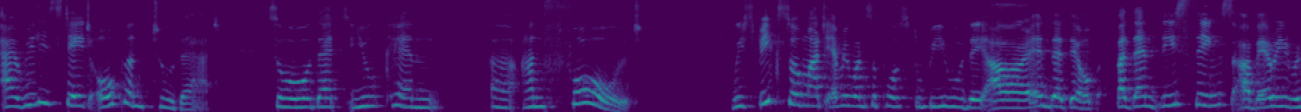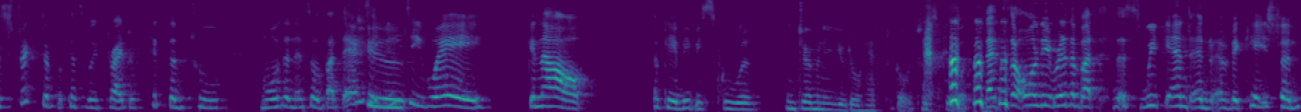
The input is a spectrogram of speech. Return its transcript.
I really stayed open to that so that you can uh, unfold. We speak so much, everyone's supposed to be who they are, and that they're, open. but then these things are very restrictive because we try to fit them to modern and so, but there's to... an easy way. Genau. Okay, maybe school in Germany, you don't have to go to school. That's the only rhythm. But this weekend and vacation,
